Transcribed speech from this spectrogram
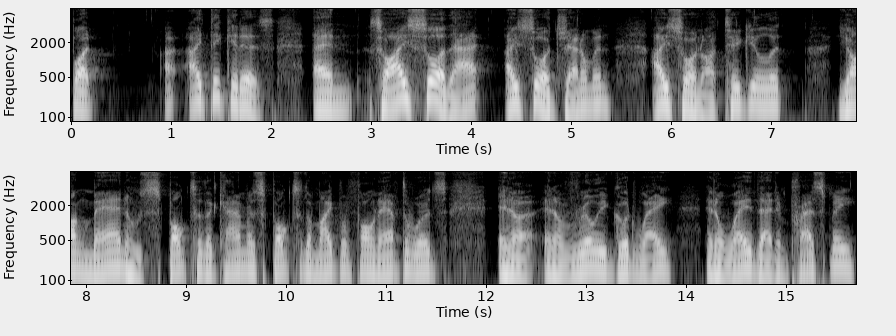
But I, I think it is. And so I saw that. I saw a gentleman. I saw an articulate young man who spoke to the camera, spoke to the microphone afterwards in a in a really good way, in a way that impressed me,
